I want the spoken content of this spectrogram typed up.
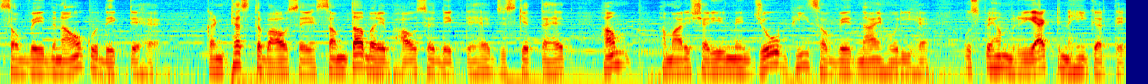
संवेदनाओं को देखते हैं, कंठस्थ भाव से, समता भरे भाव से देखते हैं, जिसके तहत हम हमारे शरीर में जो भी संवेदनाएँ हो रही है उस पर हम रिएक्ट नहीं करते।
